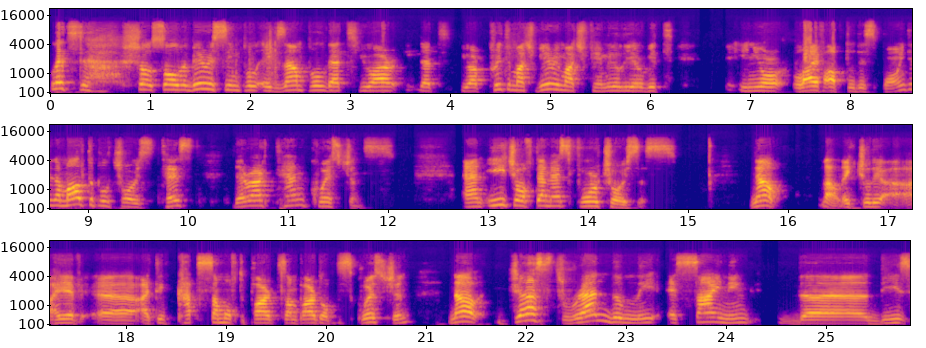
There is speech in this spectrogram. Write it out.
Let's uh, show, solve a very simple example that you are that you are pretty much very much familiar with in your life up to this point. In a multiple choice test, there are 10 questions and each of them has four choices. Now, well, actually I have, uh, I think cut some of the part, some part of this question now, just randomly assigning the, these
